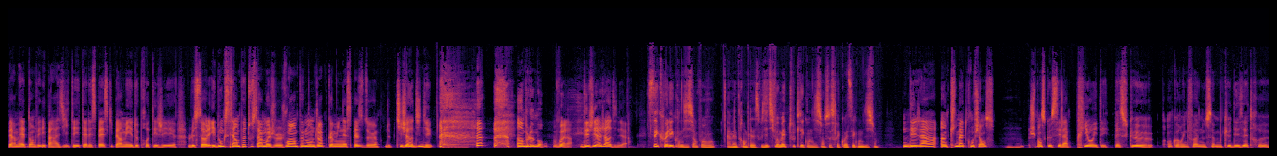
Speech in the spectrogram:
permette d'enlever les parasites et telle espèce qui permet de protéger euh, le sol. Et donc, c'est un peu tout ça. Moi, je vois un peu mon job comme une espèce de, de petit jardinier. Humblement, voilà. DGA jardinière. C'est quoi les conditions pour vous à mettre en place? Vous dites qu'il faut mettre toutes les conditions. Ce serait quoi ces conditions? Déjà, un climat de confiance. Je pense que c'est la priorité parce que encore une fois, nous sommes que des êtres euh,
